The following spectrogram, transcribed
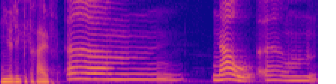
in jullie bedrijf? Um, nou, um,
